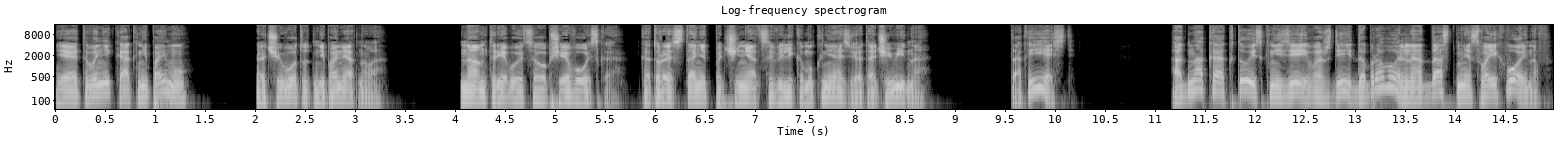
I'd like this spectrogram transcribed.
Я этого никак не пойму. А чего тут непонятного? Нам требуется общее войско, которое станет подчиняться великому князю, это очевидно. Так и есть. Однако кто из князей и вождей добровольно отдаст мне своих воинов?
